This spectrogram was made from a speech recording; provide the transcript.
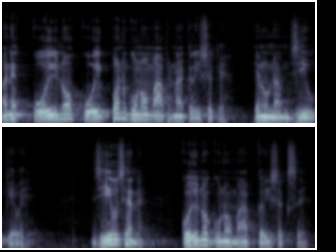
અને કોઈનો કોઈ પણ ગુનો માફ ના કરી શકે. એનું નામ જીવ કહેવાય. જીવ છે ને, કોઈનો ગુનો માફ કરી શકશે.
